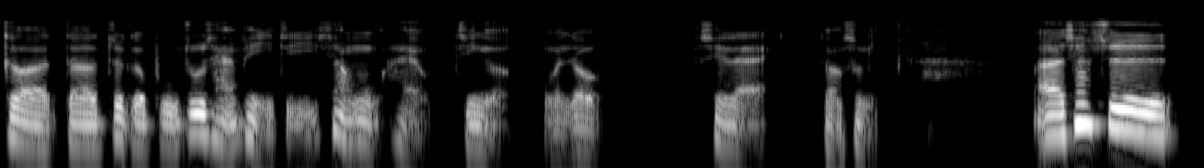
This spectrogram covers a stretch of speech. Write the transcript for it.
个的这个补助产品以及项目还有金额，我们都现在告诉你。呃，像是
